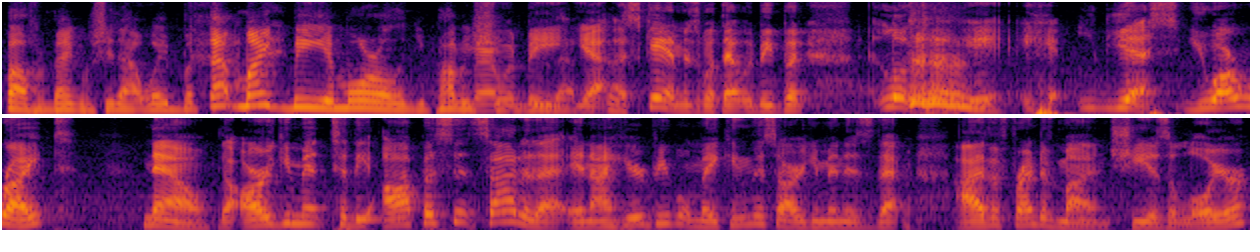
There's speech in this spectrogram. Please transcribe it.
file for bankruptcy that way but that might be immoral and you probably that shouldn't would do be that yeah a scam is what that would be but look yes you are right. Now the argument to the opposite side of that and i hear people making this argument is that i have a friend of mine. She is a lawyer.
